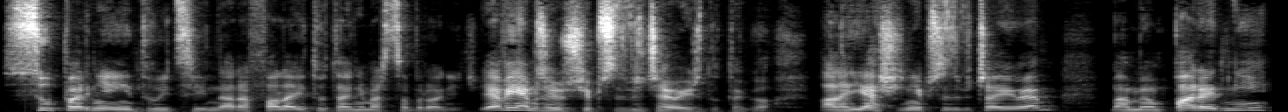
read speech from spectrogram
super nieintuicyjna. Rafala i tutaj nie masz co bronić. Ja wiem, że już się przyzwyczaiłeś do tego, ale ja się nie przyzwyczaiłem, mam ją parę dni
